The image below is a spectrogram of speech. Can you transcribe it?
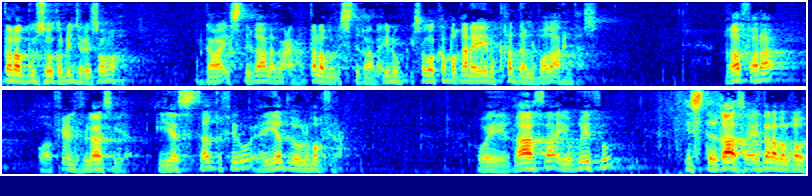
dalab buu soo kordhin jiray soo maha markaa istiaala macnaha dalab inuu isagoo ka baqanaya inuu ka dalbado arrintaas. Afara waa ficil hulaasia yastafiru ee yadlub lmaqfira wy aasa yuqiiu istiaasa ay dalab alqaw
